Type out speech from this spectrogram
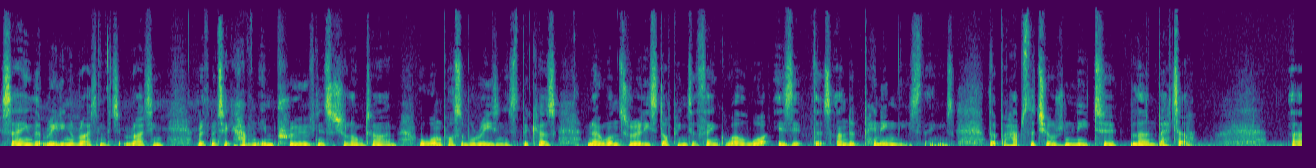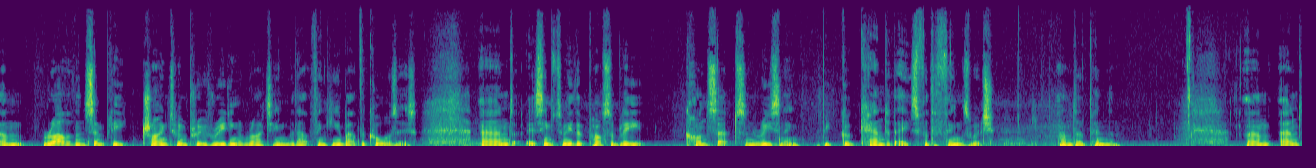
saying that reading and writing, writing arithmetic haven't improved in such a long time. Well, one possible reason is because no one's really stopping to think, well, what is it that's underpinning these things that perhaps the children need to learn better? Um, rather than simply trying to improve reading and writing without thinking about the causes. And it seems to me that possibly concepts and reasoning would be good candidates for the things which underpin them. Um, and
